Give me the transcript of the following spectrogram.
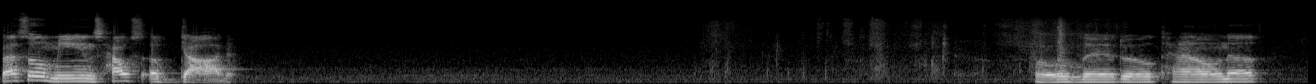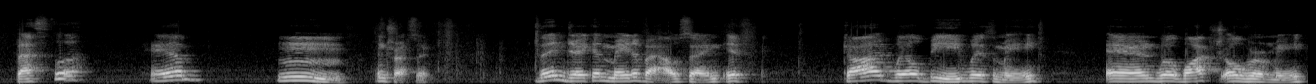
Bethel means house of God. Oh, little town of Bethlehem? Hmm, interesting. Then Jacob made a vow, saying, If God will be with me and will watch over me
